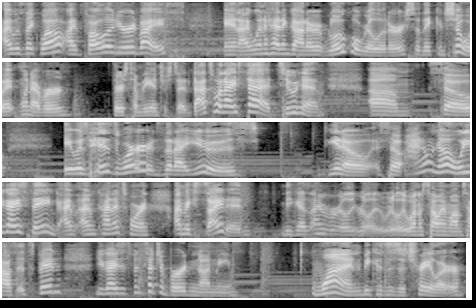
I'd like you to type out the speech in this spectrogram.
I was like, well, I followed your advice and I went ahead and got a local realtor so they can show it whenever there's somebody interested. That's what I said to him. Um, so it was his words that I used you know, so I don't know. What do you guys think? I'm, I'm kind of torn. I'm excited because I really, really, really want to sell my mom's house. It's been, you guys, it's been such a burden on me. One, because it's a trailer.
